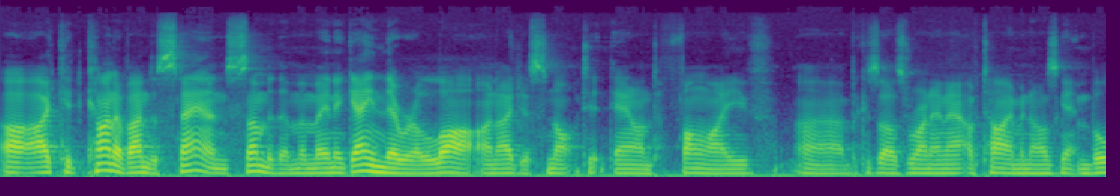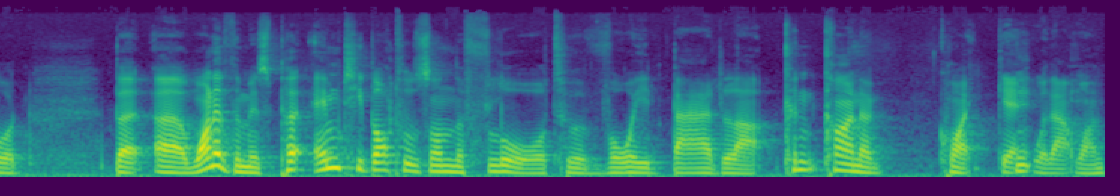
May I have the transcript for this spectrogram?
I I could kind of understand some of them. I mean, again, there were a lot, and I just knocked it down to five uh, because I was running out of time and I was getting bored. But uh, one of them is put empty bottles on the floor to avoid bad luck. Couldn't kind of quite get with that one.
